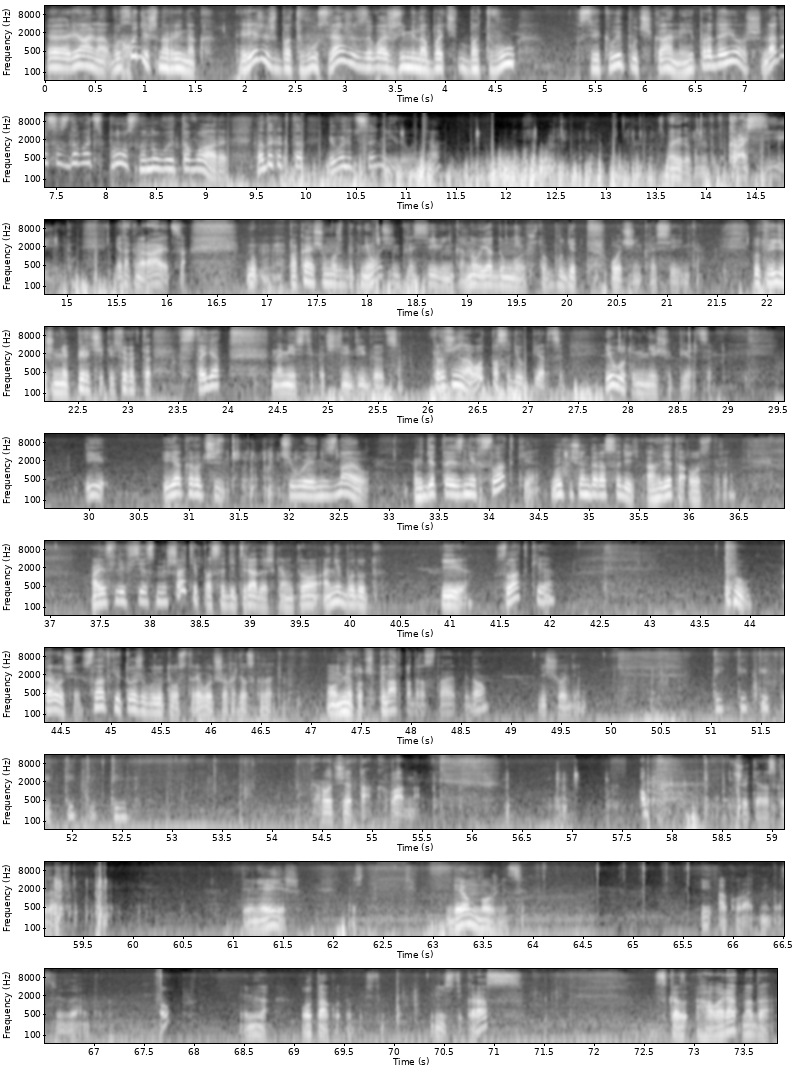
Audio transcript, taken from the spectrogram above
э, реально, выходишь на рынок, режешь ботву, связываешь именно боч, ботву свеклы пучками и продаешь. Надо создавать спрос на новые товары. Надо как-то эволюционировать, а? Смотри, как у меня тут красивенько. Мне так нравится. Ну, пока еще может быть не очень красивенько, но я думаю, что будет очень красивенько. Тут видишь, у меня перчики все как-то стоят на месте, почти не двигаются. Короче, не знаю, вот посадил перцы. И вот у меня еще перцы. И, и я, короче, чего я не знаю, где-то из них сладкие, но их еще надо рассадить, а где-то острые. А если их все смешать и посадить рядышком, то они будут и сладкие. Короче, сладкие тоже будут острые, вот что я хотел сказать. О, у меня тут шпинат подрастает, видал? Еще один ты ты ты ты ты ты ты Короче, так, ладно. Оп. Что тебе рассказать? Ты меня видишь? Значит, берем ножницы и аккуратненько срезаем так. Оп. Я не знаю. Вот так вот, допустим. Листик раз. Сказ... Говорят, надо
